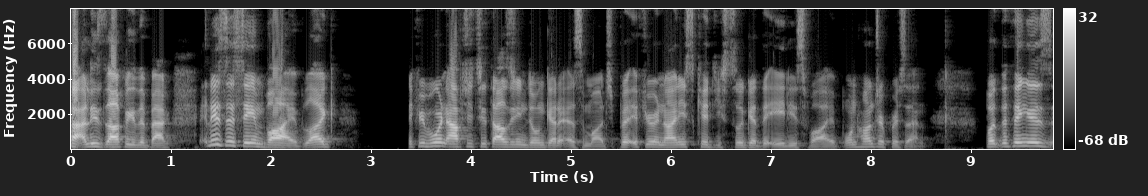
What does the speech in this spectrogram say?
Ali's laughing in the back. It is the same vibe. Like, if you're born after 2000, you don't get it as much. But if you're a 90s kid, you still get the 80s vibe, 100%. But the thing is,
